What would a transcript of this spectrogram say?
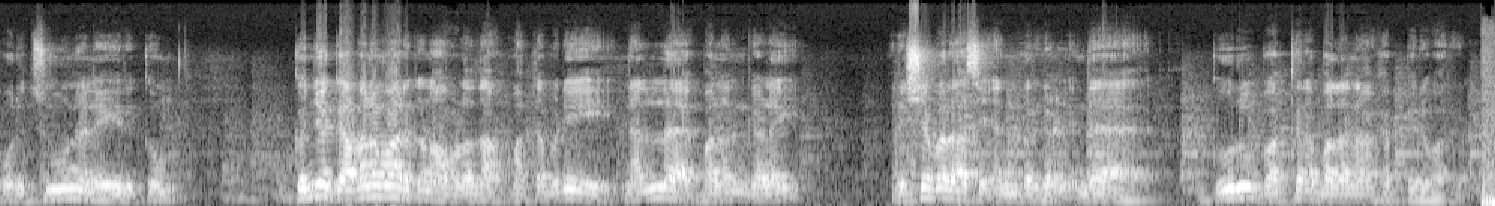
ஒரு சூழ்நிலை இருக்கும். கொஞ்சம் கவனமாக இருக்கணும் அவ்வளோதான் மற்றபடி நல்ல பலன்களை ரிஷபராசி அன்பர்கள் இந்த குரு பக்ர பலனாக பெறுவார்கள்.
